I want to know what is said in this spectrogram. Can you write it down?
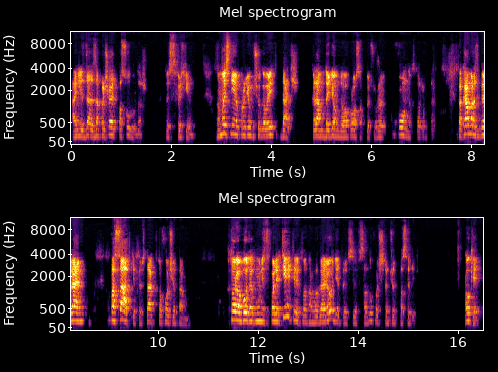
Они запрещают посуду даже, то есть сфехин. Но мы с ней пройдем еще говорить дальше, когда мы дойдем до вопросов, то есть уже кухонных, скажем так. Пока мы разбираем посадки, то есть так, кто хочет там, кто работает в муниципалитете или кто там в огороде, то есть в саду хочет там что-то посадить. Окей.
